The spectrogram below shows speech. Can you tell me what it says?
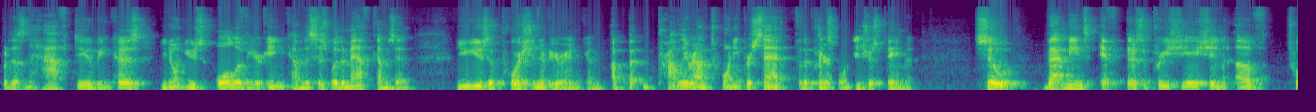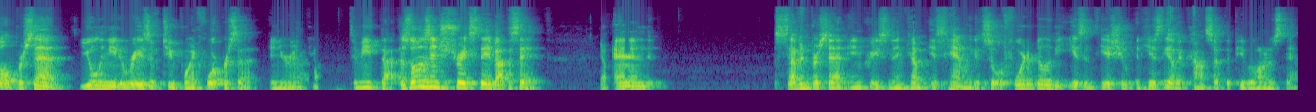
But it doesn't have to because you don't use all of your income. This is where the math comes in. You use a portion of your income, probably around 20% for the principal sure. interest payment. So that means if there's appreciation of 12%, you only need a raise of 2.4% in your mm-hmm. income to meet that, as long as interest rates stay about the same. Yep. And 7% increase in income is handling it. So affordability isn't the issue. And here's the other concept that people don't understand.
